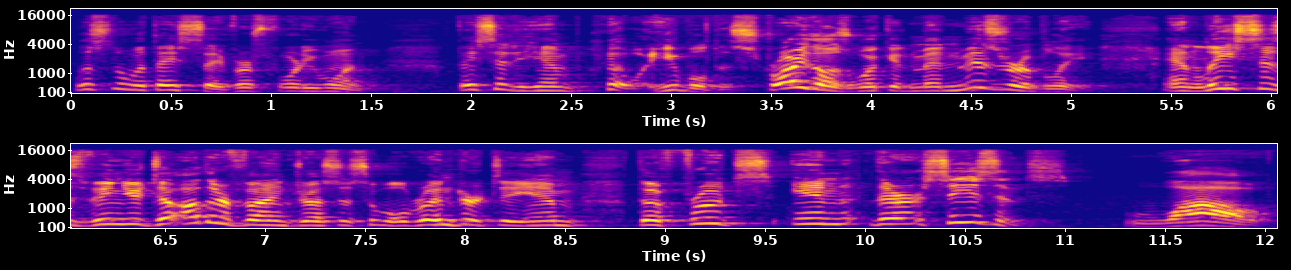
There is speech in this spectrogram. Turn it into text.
Listen to what they say, verse 41. They said to him, He will destroy those wicked men miserably and lease his vineyard to other vine dressers who will render to him the fruits in their seasons. Wow.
